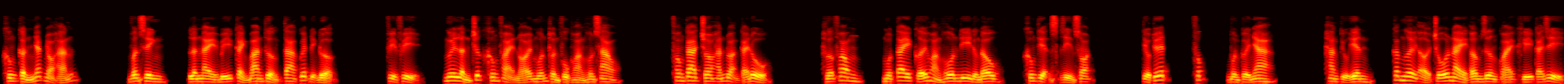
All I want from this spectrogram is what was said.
không cần nhắc nhỏ hắn. Vân sinh, lần này bí cảnh ban thưởng ta quyết định được. Phỉ phỉ, ngươi lần trước không phải nói muốn thuần phục hoàng hôn sao? Phong ca cho hắn đoạn cái đồ. Hứa phong, một tay cưới hoàng hôn đi đường đâu, không tiện dìn sót. Tiểu tuyết, phúc, buồn cười nha. Hàn cửu yên, các ngươi ở chỗ này âm dương quái khí cái gì?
